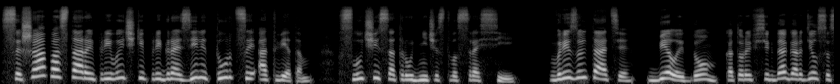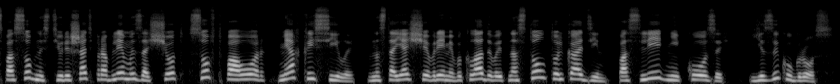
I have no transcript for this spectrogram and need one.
США по старой привычке пригрозили Турции ответом, в случае сотрудничества с Россией. В результате, Белый дом, который всегда гордился способностью решать проблемы за счет soft-power, мягкой силы, в настоящее время выкладывает на стол только один, последний козырь – язык угроз.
